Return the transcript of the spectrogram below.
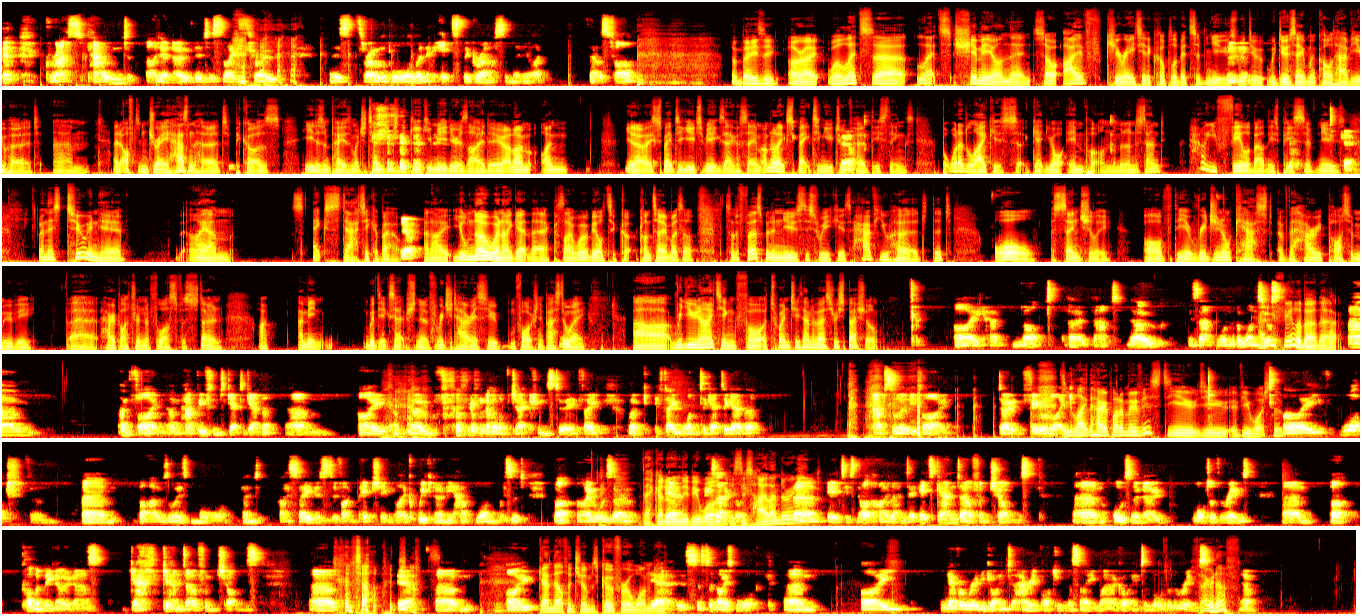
grass pound? I don't know. They just like throw, just throw a ball and it hits the grass, and then you're like, that was far. Amazing. All right. Well, let's uh let's shimmy on then. So I've curated a couple of bits of news. We Mhm. do we do a segment called Have You Heard? Um, and often Dre hasn't heard because he doesn't pay as much attention to the geeky media as I do, and I'm I'm you know expecting you to be exactly the same. I'm not expecting you to have heard these things, but what I'd like is to get your input on them and understand how you feel about these pieces of news. Okay. And there's two in here that I am ecstatic about. Yeah. And I you'll know when I get there because I won't be able to co- contain myself. So the first bit of news this week is have you heard that all essentially of the original cast of the Harry Potter movie, uh, Harry Potter and the Philosopher's Stone, I mean, with the exception of Richard Harris, who unfortunately passed away, are reuniting for a 20th anniversary special. I had not heard that. No, is that one of the ones How do you feel about that? Um, I'm fine. I'm happy for them to get together. Um, I have no, I've got no objections to it. If they look, if they want to get together, absolutely fine. Don't feel like do you like the Harry Potter movies? Do you do you have you watched them? I've watched them, um, but I was always more. And I say this as if I'm pitching like we can only have one wizard, but I was. Uh, There can yeah, only be one. exactly. Is this Highlander um, it is not Highlander. It's Gandalf and Chums, um, also known Lord of the Rings, um, but commonly known as Ga- Gandalf and Chums. Uh, Gandalf and yeah, Chums. um, I Gandalf and Chums go for a wander. yeah, it's just a nice walk. Um, I never really got into Harry Potter in the same way I got into Lord of the Rings. Fair enough. Yeah.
